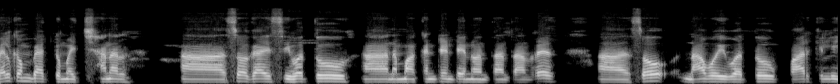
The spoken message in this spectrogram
Welcome back to my channel so guys ಇವತ್ತು ನಮ್ಮ ಕಂಟೆಂಟ್ ಏನು ಅಂತ ಅಂತ ಅಂದ್ರೆ ಸೊ ನಾವು ಇವತ್ತು ಪಾರ್ಕ್ ಇಲ್ಲಿ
